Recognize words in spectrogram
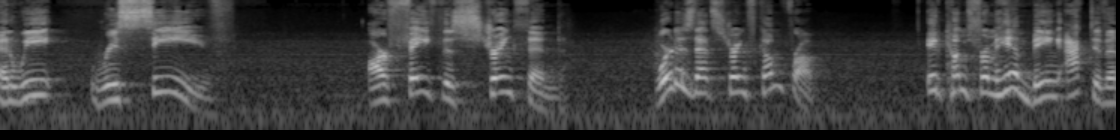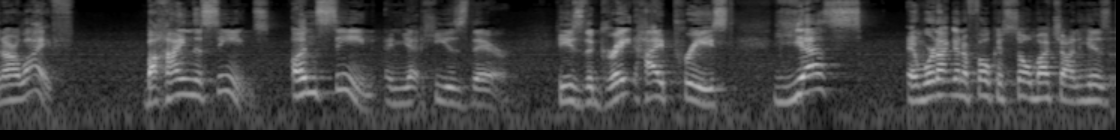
and we receive, our faith is strengthened. Where does that strength come from? It comes from him being active in our life, behind the scenes, unseen, and yet he is there. He's the great high priest. Yes, and we're not going to focus so much on his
